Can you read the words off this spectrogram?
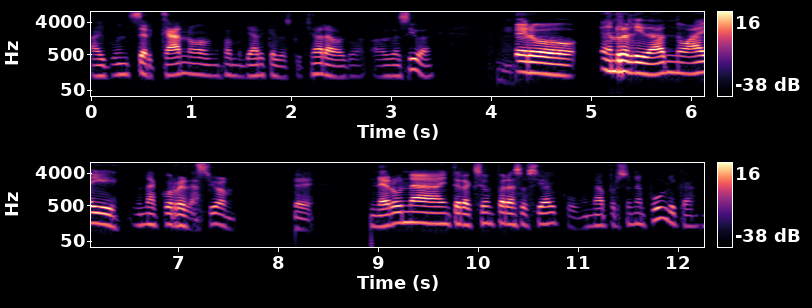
algún cercano, algún familiar que lo escuchara o algo, algo así. Pero en realidad no hay una correlación de tener una interacción parasocial con una persona pública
